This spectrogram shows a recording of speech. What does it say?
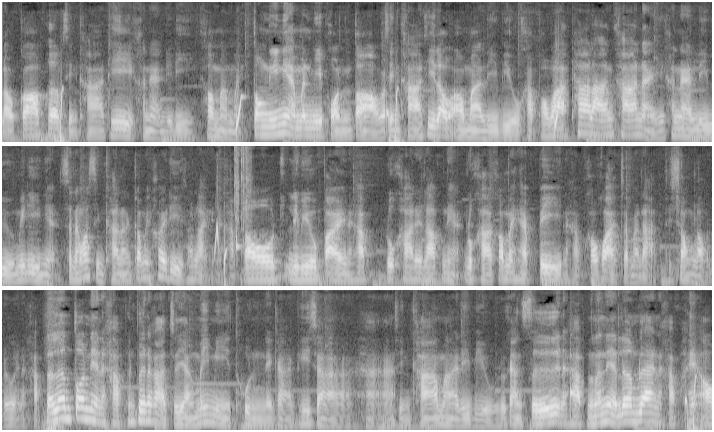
แล้วก็เพิ่มสินค้าที่คะแนนดีๆ เข้ามาใหม่ตรงนี้เนี่ยมันมีผลต่อสินค้าที่เราเอามารีวิวครับเพราะว่าถ้าร้านค้าไหนคะแนนรีวิวไม่ดีเนี่ยแสดงว่าสินค้านั้นก็ไม่ค่อยดีเท่าไหร่นะครับเรารีวิวไปนะครับลูกค้าได้รับเนี่ยลูกค้าก็ไม่แฮปปี้นะครับเขาก็อาจจะมาด่าที่ช่องเราด้วยนะครับแล้วเริ่มต้นเนี่ยนะครับเพื่อนๆก็อาจจะยังไม่มีทุนในการที่จะหาสินค้ามารีวิวด้วยการซื้อนะครับดังนั้นเนี่ยเริ่มแรกนะครับให้เอา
